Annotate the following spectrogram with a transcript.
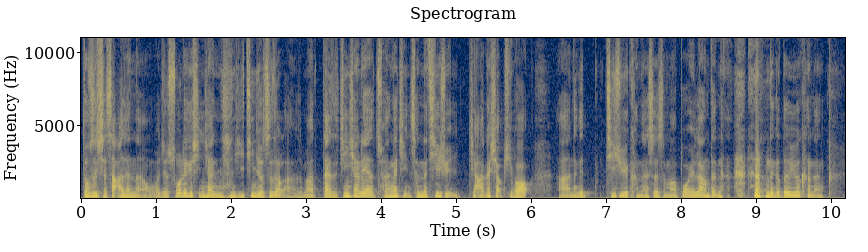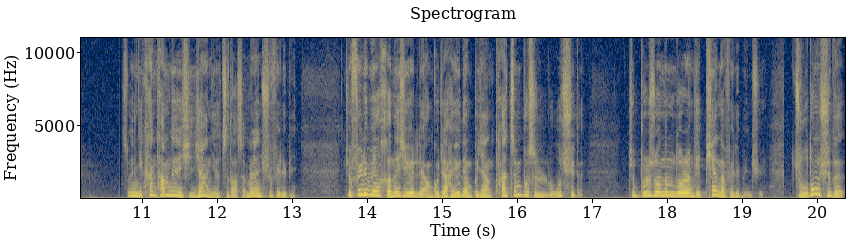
都是些啥人呢？我就说了一个形象，你一听就知道了，什么戴着金项链，穿个紧身的 T 恤，夹个小皮包啊，那个 T 恤可能是什么 Boy London，那个都有可能。所以你看他们这些形象，你就知道什么人去菲律宾。就菲律宾和那些两个国家还有点不一样，他真不是掳去的，就不是说那么多人给骗到菲律宾去，主动去的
